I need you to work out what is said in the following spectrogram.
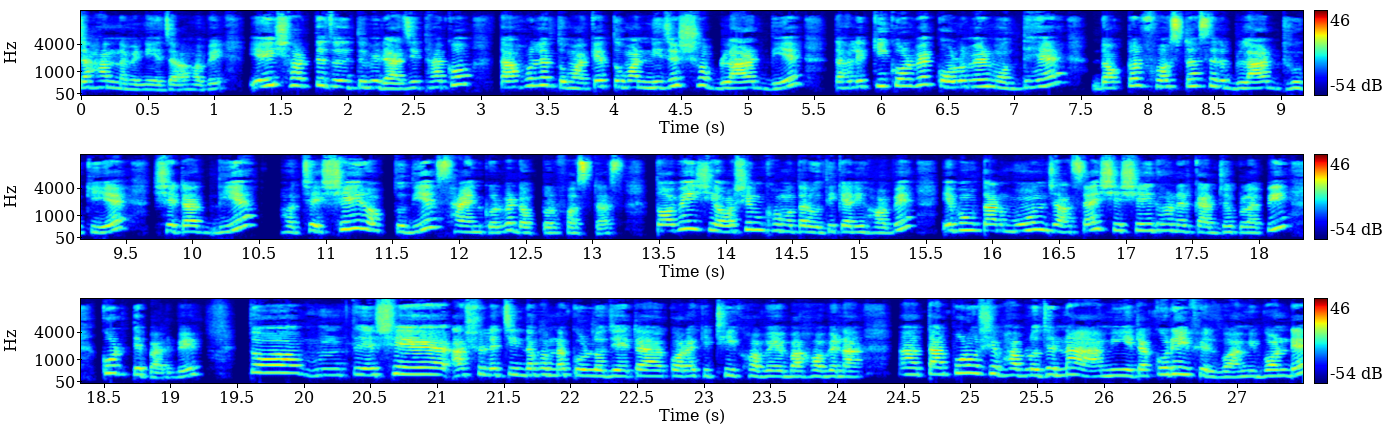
জাহান নামে নিয়ে যাওয়া হবে। এই শর্তে যদি তুমি রাজি থাকো, তাহলে তোমাকে তোমার নিজস্ব ব্লাড দিয়ে, তাহলে কি করবে? কলমের মধ্যে ডক্টর ফস্টাসের ব্লাড ঢুকিয়ে সেটা দিয়ে হচ্ছে সেই রক্ত দিয়ে সাইন করবে ডক্টর ফস্টাস। তবেই সে অসীম ক্ষমতার অধিকারী হবে এবং তার মন যা চায় সে সেই ধরনের কার্যকলাপই করতে পারবে। তো সে আসলে চিন্তা ভাবনা করল যে এটা করা কি ঠিক হবে বা হবে না। তারপরেও সে ভাবলো যে না, আমি এটা করেই ফেলব, আমি বন্ডে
